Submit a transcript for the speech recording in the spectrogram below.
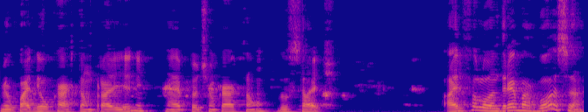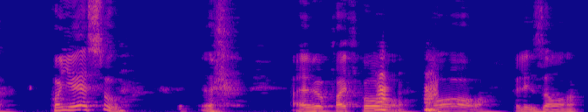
meu pai deu o cartão para ele, na época eu tinha o um cartão do site. Aí ele falou: André Barbosa? Conheço! Aí meu pai ficou ó, felizão lá.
